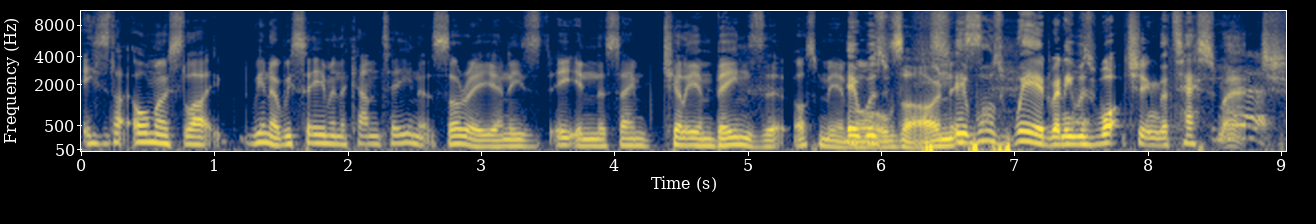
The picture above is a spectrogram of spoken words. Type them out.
He's like almost like you know, we see him in the canteen at Surrey, and he's eating the same chili and beans that us mere mortals are. And it was weird when he was watching the Test match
